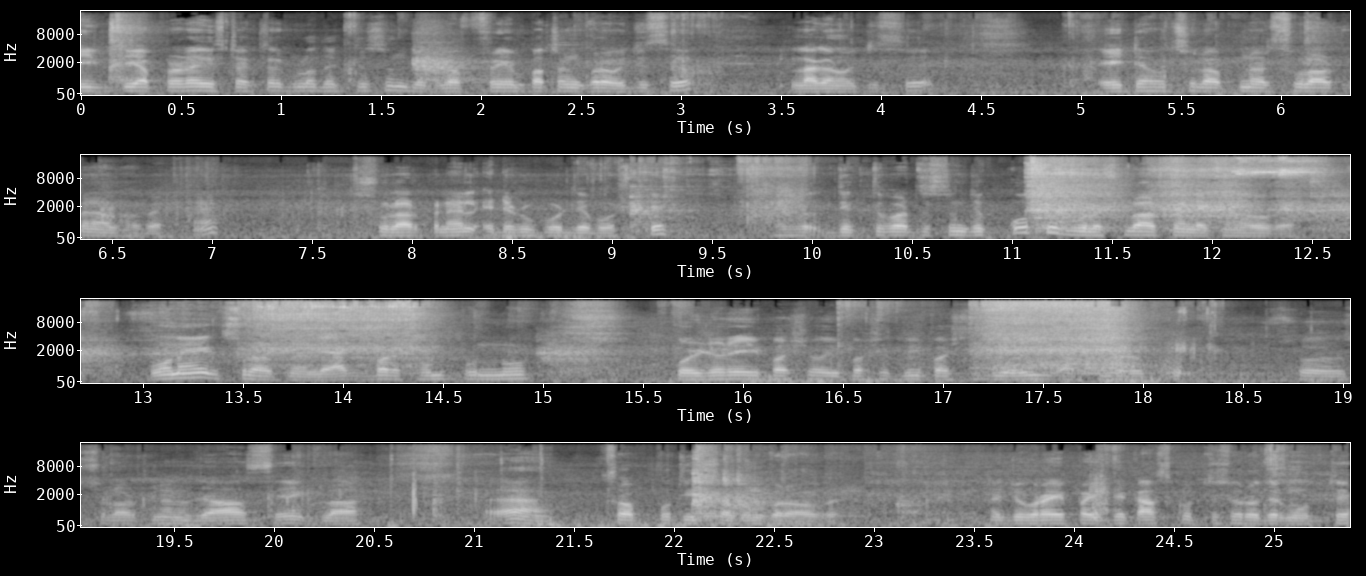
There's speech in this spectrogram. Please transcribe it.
এই যে আপনারা স্ট্রাকচারগুলো দেখতেছেন, যেগুলো ফ্রেম পাচাং করা হইতেছে, লাগানো হইতেছে, এইটা হচ্ছিল আপনার সোলার প্যানেল হবে হ্যাঁ? সোলার প্যানেল এটার উপর দিয়ে বসতে দেখতে পারতেছেন যে কতগুলো সোলার প্যানেল এখানে হবে অনেক সোলার প্যানেল একবার সম্পূর্ণ করিডোরে এই পাশে, ওই পাশে, দুই পাশে দিয়েই আপনার সোলার প্যানেল যা আছে, এগুলা হ্যাঁ সব প্রতিস্থাপন করা হবে। পাশ দিয়ে কাজ করতেছে রোদের মধ্যে।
